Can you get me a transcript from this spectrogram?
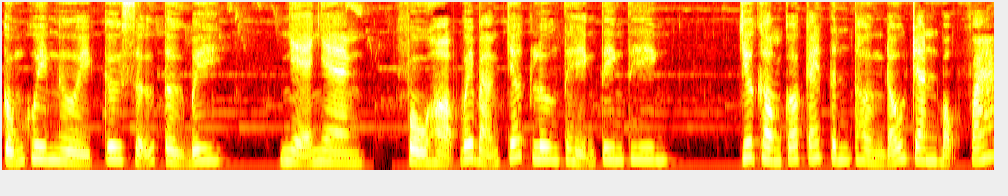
cũng khuyên người cư xử từ bi, nhẹ nhàng, phù hợp với bản chất lương thiện tiên thiên, chứ không có cái tinh thần đấu tranh bộc phát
